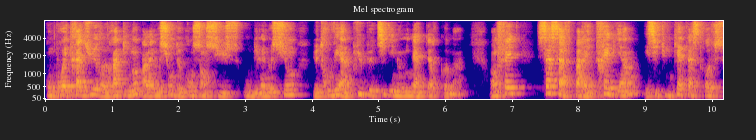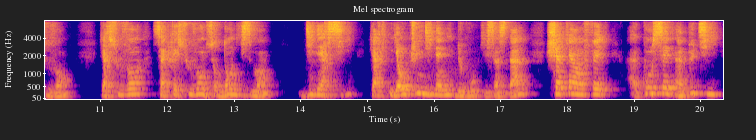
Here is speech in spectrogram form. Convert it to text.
qu'on pourrait traduire euh, rapidement par la notion de consensus ou de la notion de trouver un plus petit dénominateur commun. En fait, ça, ça paraît très bien et c'est une catastrophe souvent, car souvent, ça crée souvent une sorte d'enlisement, d'inertie, car il n'y a aucune dynamique de groupe qui s'installe. Chacun, en fait, concède un petit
